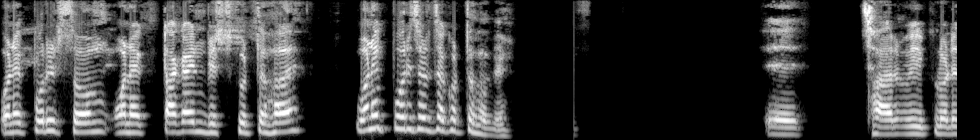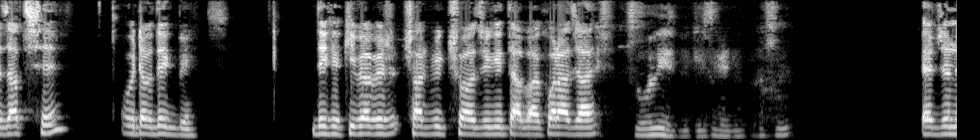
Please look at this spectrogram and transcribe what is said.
অনেক পরিশ্রম, অনেক টাকা ইনভেস্ট করতে হয়, অনেক পরিচর্যা করতে হবে। স্যার ওই প্লটে যাচ্ছে, ওইটাও দেখবে। দেখে কীভাবে সার্বিক সহযোগিতা বা করা যায়। এর জন্য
